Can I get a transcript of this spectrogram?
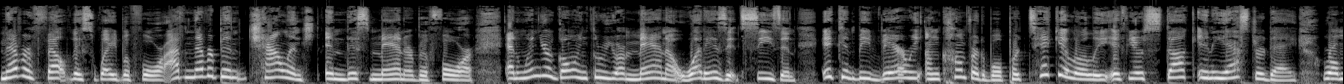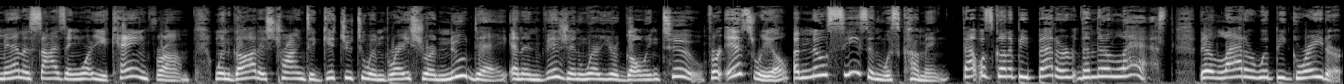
never felt this way before. I've never been challenged in this manner before. And when you're going through your manna, what is it season? It can be very uncomfortable, particularly if you're stuck in yesterday, romanticizing where you came from when God is trying to get you to embrace your new day and envision where you're going to. For Israel, a new season was coming. That was going to be better than their last. Their latter would be greater.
